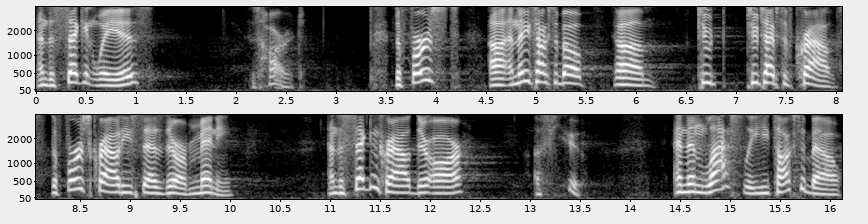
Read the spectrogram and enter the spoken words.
and the second way is is hard. The first, uh, and then he talks about um, two two types of crowds. The first crowd, he says, there are many, and the second crowd, there are a few. And then lastly, he talks about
